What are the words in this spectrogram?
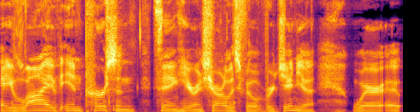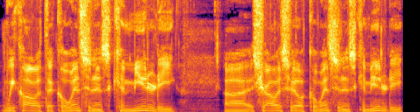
a live in-person thing here in Charlottesville, Virginia, where uh, we call it the Coincidence Community uh, Charlottesville coincidence community,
